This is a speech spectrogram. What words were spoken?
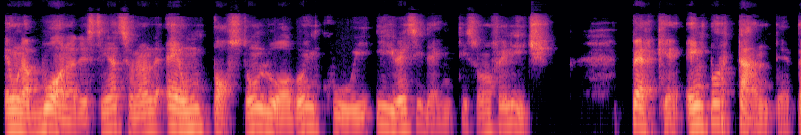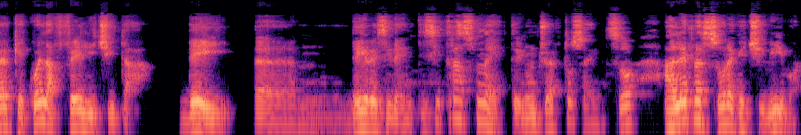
è una buona destinazione è un posto, un luogo in cui i residenti sono felici. Perché? È importante perché quella felicità dei, ehm, dei residenti si trasmette in un certo senso alle persone che ci vivono,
